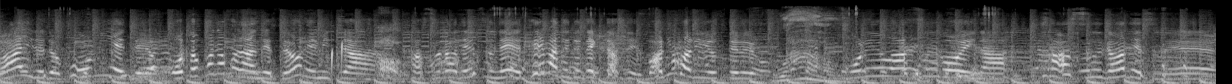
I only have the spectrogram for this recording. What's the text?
ワイルドこう見えて男の子なんですよレミちゃん。さすがですね。手まで出てきたしバリバリ言ってるよ。これはすごいな。さすがですね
